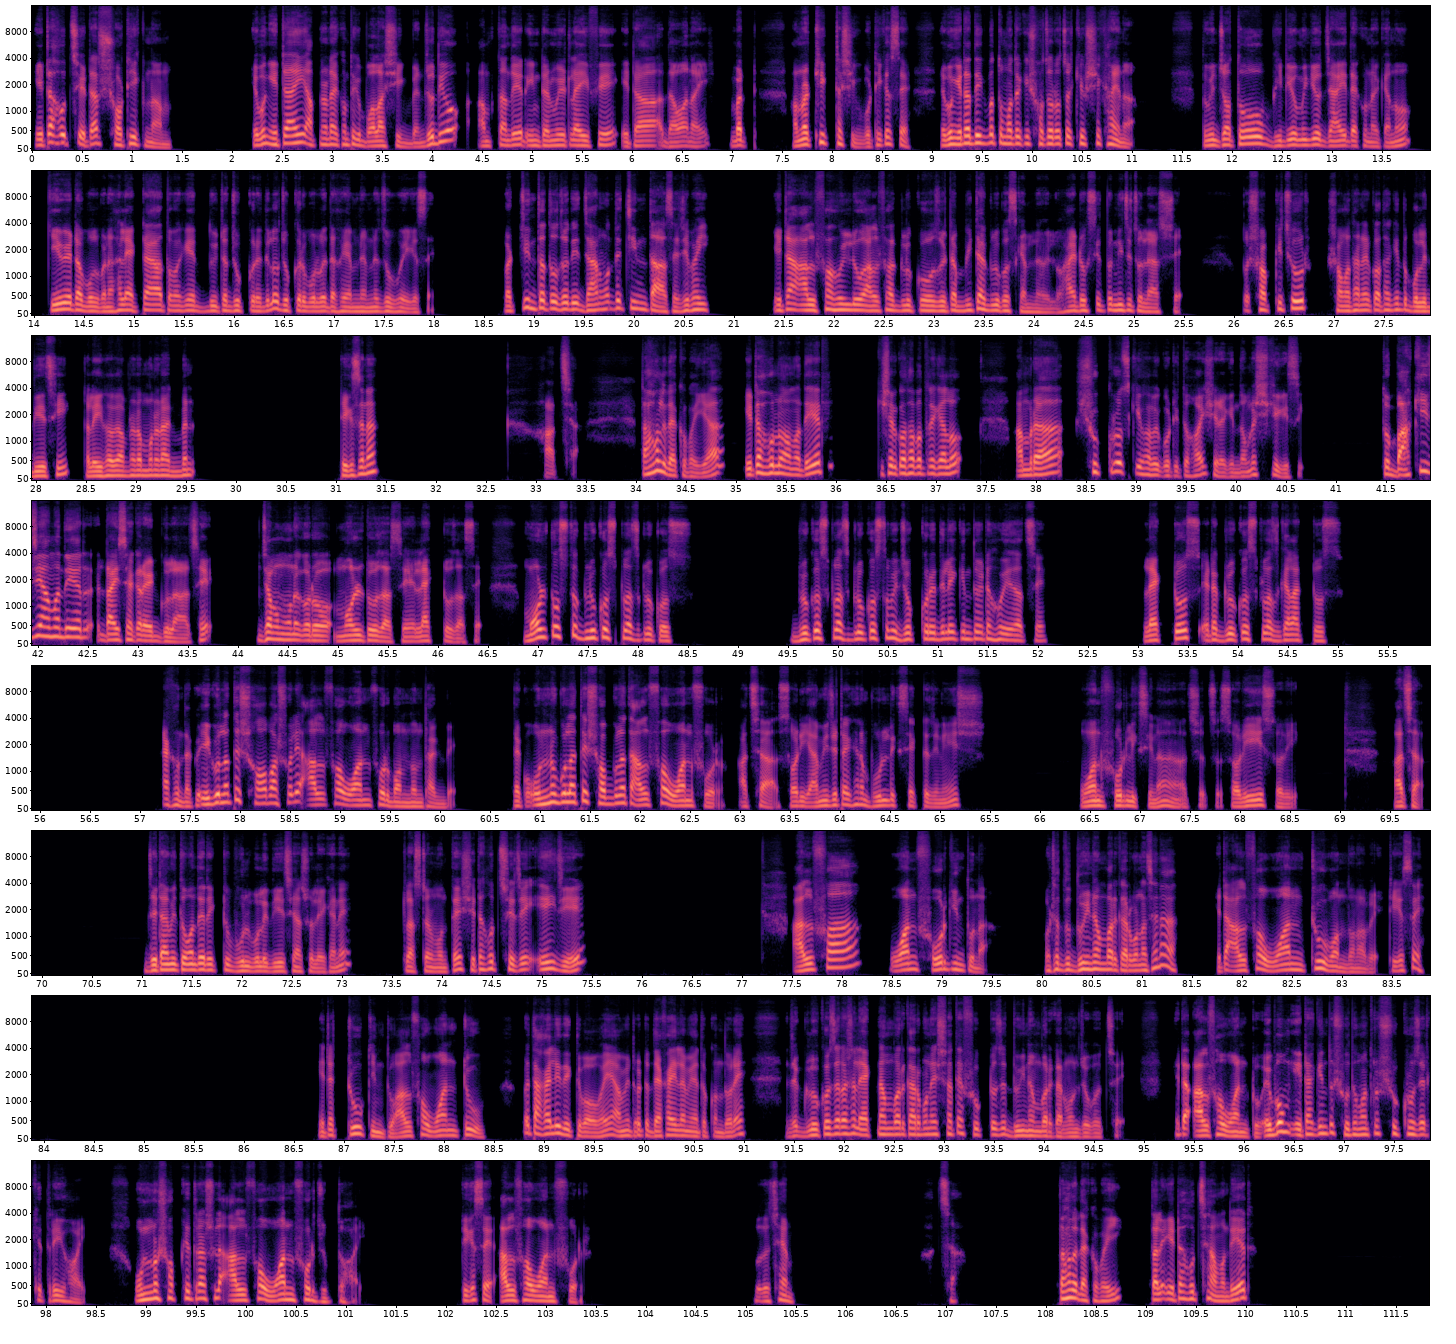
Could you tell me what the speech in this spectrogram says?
এটা হচ্ছে এটার সঠিক নাম। এবং এটাই আপনারা এখন থেকে বলা শিখবেন। যদিও আপনাদের ইন্টারমিডিয়েট লাইফে এটা দেওয়া নাই বাট আমরা ঠিকটা শিখব, ঠিক আছে? এবং এটা দেখব তোমাদেরকে সচরাচর কেউ শেখায় না। তুমি যত ভিডিও মিডিও যাই দেখো না কেন, কেউ এটা বলবে না। খালি একটা তোমাকে দুইটা যোগ করে দিল, যোগ করে বলবে, দেখো, এমনি এমনি যোগ হয়ে গেছে। বাট চিন্তা তো যদি, যার মধ্যে চিন্তা আছে যে, ভাই, এটা আলফা হইল আলফা গ্লুকোজ এটা বিটা গ্লুকোজ কেমনে হইল? হাইড্রোক্সি তো নিচে চলে আসছে। তো সবকিছুর সমাধানের কথা কিন্তু বলে দিয়েছি। তাহলে এইভাবে আপনারা মনে রাখবেন। ঠিক আছে না? আচ্ছা। তাহলে দেখো ভাইয়া, এটা হলো আমাদের কিসের কথাবার্তা গেল? আমরা সুক্রোজ কীভাবে গঠিত হয় সেটা কিন্তু আমরা শিখে গেছি। তো বাকি যে আমাদের ডাইস্যাকারাইডগুলো আছে, যেমন মনে করো মল্টোজ আছে, ল্যাকটোজ আছে, মল্টোজ তো glucose plus glucose. Glucose plus glucose তুমি যোগ করে দিলে কিন্তু এটা হয়ে যাচ্ছে। ল্যাকটোজ, এটা গ্লুকোজ প্লাস গ্যালাক্টোজ। এখন দেখো, এগুলাতে সব আসলে আলফা ওয়ান ফোর বন্ধন থাকবে। দেখো, অন্যগুলাতে সবগুলাতে আলফা ওয়ান ফোর। আচ্ছা সরি, আমি যেটা এখানে ভুল লিখছি একটা জিনিস। ওয়ান ফোর লিখছি না? আচ্ছা আচ্ছা সরি সরি। আচ্ছা যেটা আমি তোমাদের একটু ভুল বলে দিয়েছি আসলে এখানে ক্লাসটার মধ্যে, সেটা হচ্ছে যে এই যে আলফা ওয়ান ফোর কিন্তু না, ওটা তো দুই নাম্বার কার্বন আছে না? এটা আলফা ওয়ান টু বন্ধন হবে, ঠিক আছে? এটা টু কিন্তু, আলফা ওয়ান টু। তাকাইলেই দেখতে পাবো ভাই। আমি তো এটা দেখাইলাম এতক্ষণ ধরে যে গ্লুকোজের আসলে এক নম্বর কার্বনের সাথে ফ্রুক্টোজের দুই নম্বর কার্বন যোগ হচ্ছে। এটা আলফা ওয়ান টু এবং এটা কিন্তু শুধুমাত্র সুক্রোজের ক্ষেত্রেই হয়। অন্য সব ক্ষেত্রে আসলে আলফা ওয়ান ফোর যুক্ত হয়। ঠিক আছে? Alpha one four. বুঝেছেন? আচ্ছা। তাহলে দেখো ভাই, তাহলে এটা হচ্ছে আমাদের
